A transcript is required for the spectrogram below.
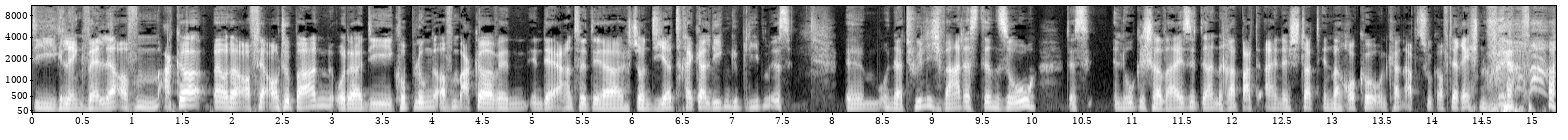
die Gelenkwelle auf dem Acker äh, oder auf der Autobahn oder die Kupplung auf dem Acker, wenn in der Ernte der John Deere-Trecker liegen geblieben ist. Ähm, und natürlich war das dann so, dass logischerweise dann Rabatt eine Stadt in Marokko und kein Abzug auf der Rechnung mehr war.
